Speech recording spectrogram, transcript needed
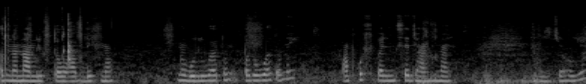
अपना नाम लिखता हूँ, आप देखना। मैं बोलूँगा तो पढ़ूँगा तो नहीं। आपको स्पेलिंग से जानना है। क्या हो गया?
